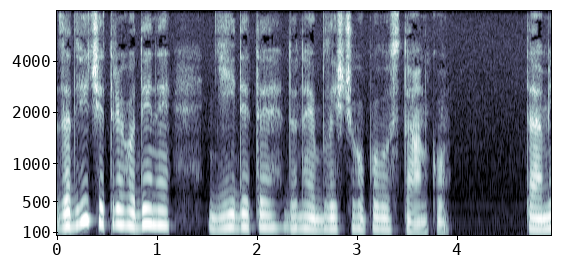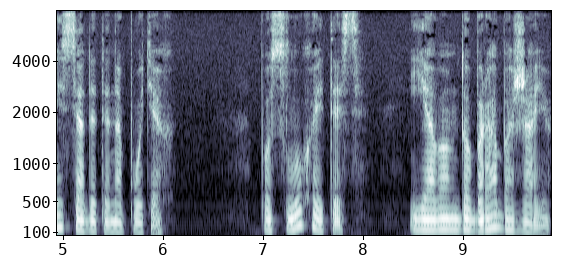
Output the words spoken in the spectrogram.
За дві чи три години дійдете до найближчого полустанку. Там і сядете на потяг. Послухайтесь, я вам добра бажаю.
